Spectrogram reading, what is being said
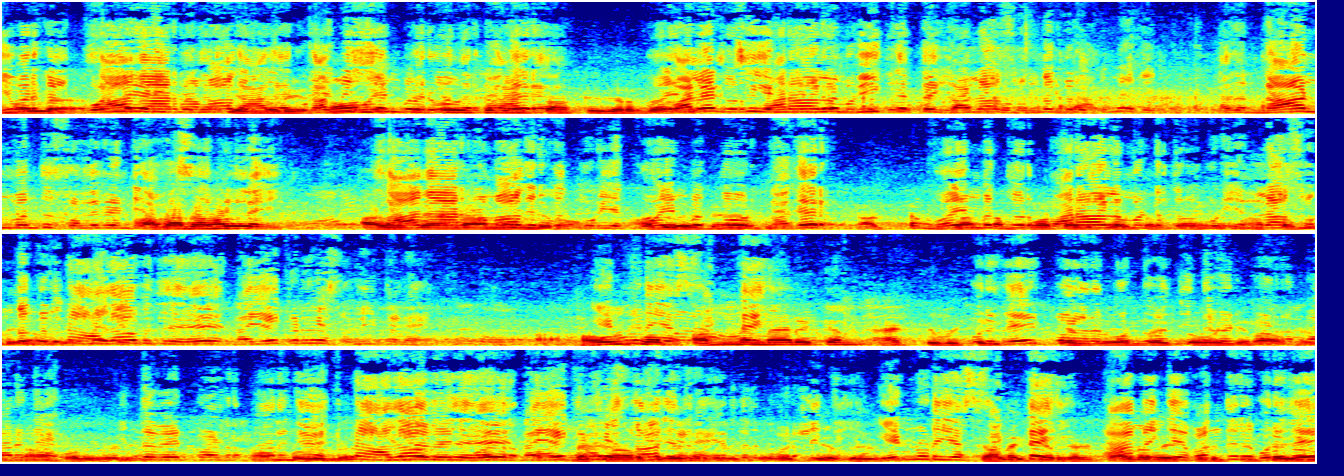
இவர்கள் கொள்ளையடிப்பதற்காக கமிஷன் பெறுவதற்காக. வளர்ச்சி வீக்கத்தை எல்லா சொந்தங்களுக்குமே அது- நான் வந்து சொல்ல வேண்டிய அவசியம் இல்லை. சாதாரணமாக இருக்கக்கூடிய. கோயம்புத்தூர் நகர் கோயம்புத்தூர் பாராளுமன்றத்தில் எல்லா சொந்தங்களுக்கும் அதாவது நான் ஏற்கனவே சொல்லிட்டேன். ஹவுஸ் ஆஃப் அன்-அமெரிக்கன் ஆக்டிவிட்டி என்று ஒன்றை துவங்கினார்கள். சண்டை கலைஞர்கள் பலரை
